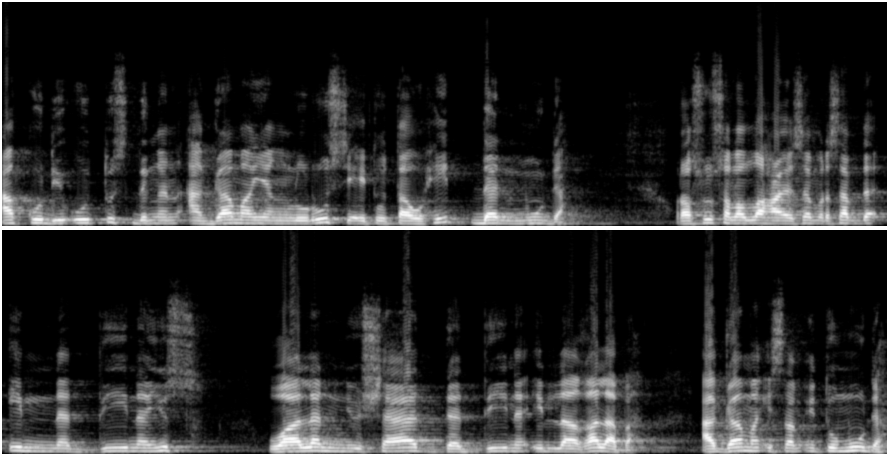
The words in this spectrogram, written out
Aku diutus dengan agama yang lurus yaitu tauhid dan mudah. Rasul sallallahu alaihi wasallam bersabda, "Inna dina yusr walan yushadda dina illa ghalabah." Agama Islam itu mudah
